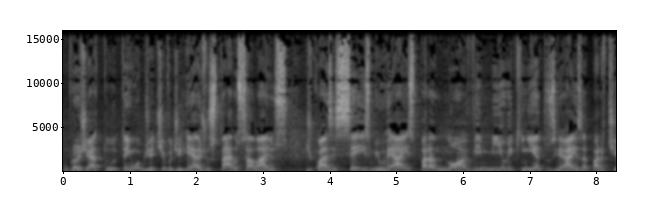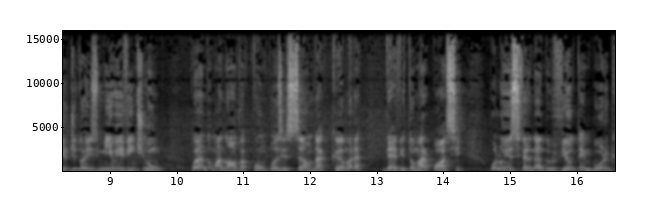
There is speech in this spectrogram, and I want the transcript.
O projeto tem o objetivo de reajustar os salários de quase 6 mil reais para 9.500 reais a partir de 2021, quando uma nova composição da Câmara deve tomar posse. O Luiz Fernando Wiltenburg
